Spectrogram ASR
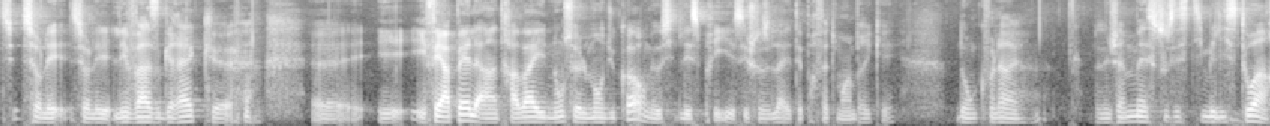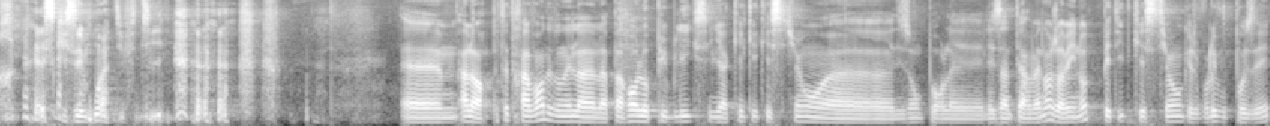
sur les, sur les, vases grecs, euh, et, fait appel à un travail non seulement du corps, mais aussi de l'esprit, et ces choses-là étaient parfaitement imbriquées. Donc voilà, ne jamais sous-estimer l'histoire. Excusez-moi du petit. Euh, alors, peut-être avant de donner la, parole au public, s'il y a quelques questions, euh, disons, pour les, intervenants, j'avais une autre petite question que je voulais vous poser,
